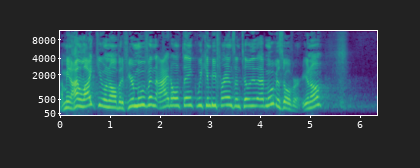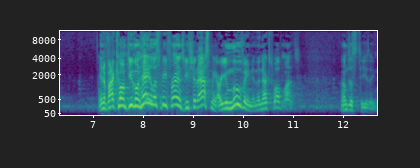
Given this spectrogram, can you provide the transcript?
I mean, I like you and all, but if you're moving, I don't think we can be friends until that move is over, you know? And if I come up to you going, hey, let's be friends, you should ask me, are you moving in the next 12 months? I'm just teasing.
